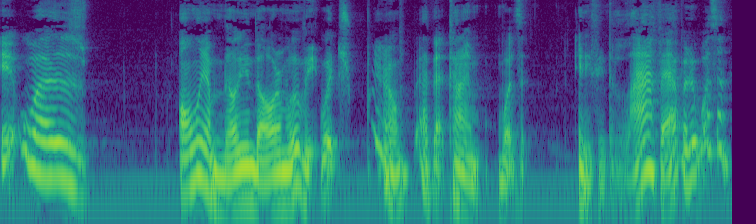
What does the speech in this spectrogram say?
it was only a million dollar movie, which you know at that time wasn't anything to laugh at, but it wasn't.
